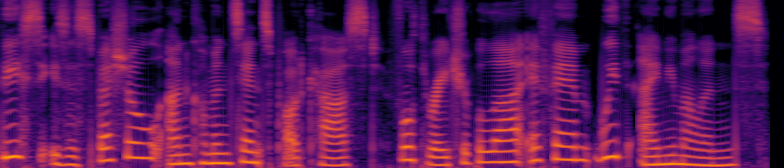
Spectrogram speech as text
This is a special Uncommon Sense podcast for 3RRR FM with Amy Mullins.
